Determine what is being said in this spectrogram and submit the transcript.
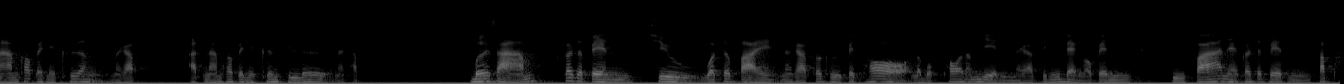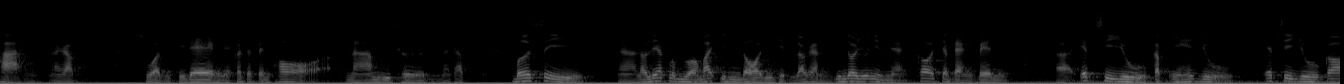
น้ำเข้าไปในเครื่องนะครับอัดน้ำเข้าไปในเครื่องชิลเลอร์นะครับเบอร์ 3ก็จะเป็น chill water pipe นะครับก็คือเป็นท่อระบบท่อน้ำเย็นนะครับ ทีนี้แบ่งออกเป็น สีฟ้าเนี่ยก็จะเป็น supply นะครับ ส่วนสีแดงเนี่ยก็จะเป็นท่อน้ำ return นะครับ เบอร์4นะเราเรียกรวมๆว่า indoor unit แล้วกัน indoor unit เนี่ยก็จะแบ่งเป็น FCU กับ AHU FCU ก็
